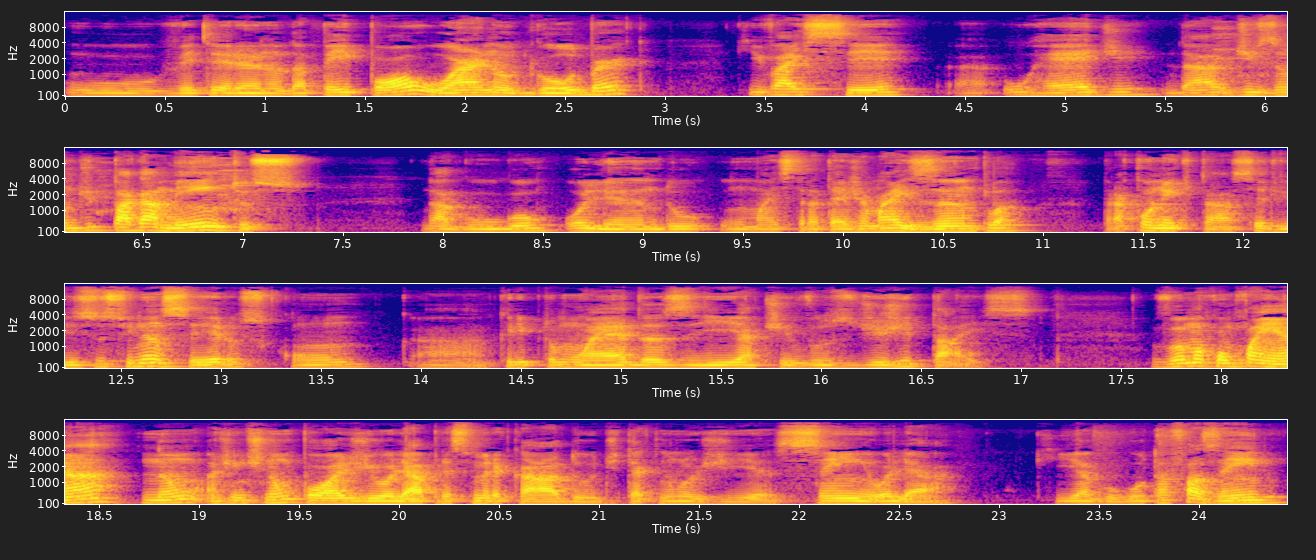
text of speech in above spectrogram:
o veterano da PayPal, o Arnold Goldberg, que vai ser uh, o head da divisão de pagamentos da Google, olhando uma estratégia mais ampla para conectar serviços financeiros com uh, criptomoedas e ativos digitais. Vamos acompanhar. Não, a gente não pode olhar para esse mercado de tecnologia sem olhar o que a Google está fazendo.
